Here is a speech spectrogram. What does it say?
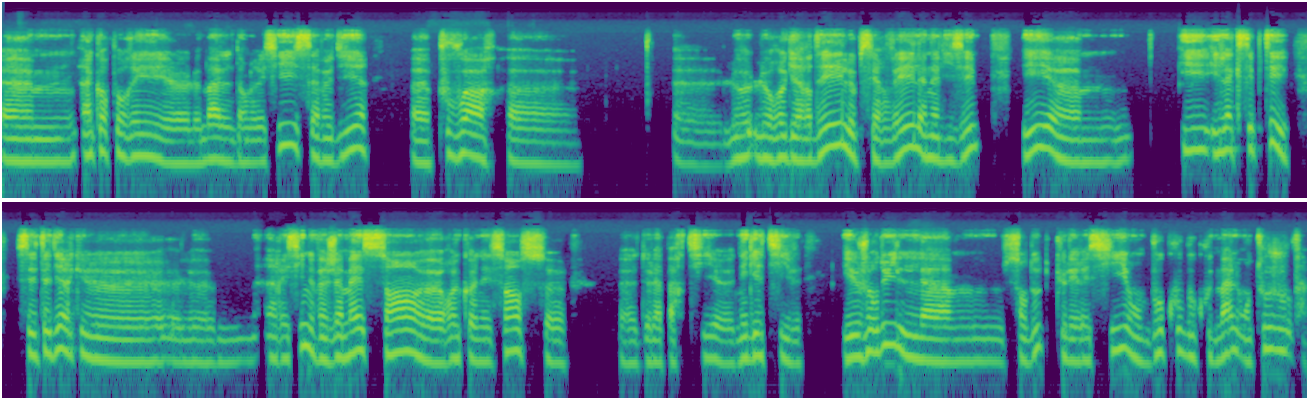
euh, incorporer euh, le mal dans le récit, ça veut dire pouvoir le, regarder, l'observer, l'analyser et, et, l'accepter. C'est-à-dire que le, un récit ne va jamais sans reconnaissance de la partie négative. Et aujourd'hui, sans doute que les récits ont beaucoup, beaucoup de mal, ont toujours. Enfin,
